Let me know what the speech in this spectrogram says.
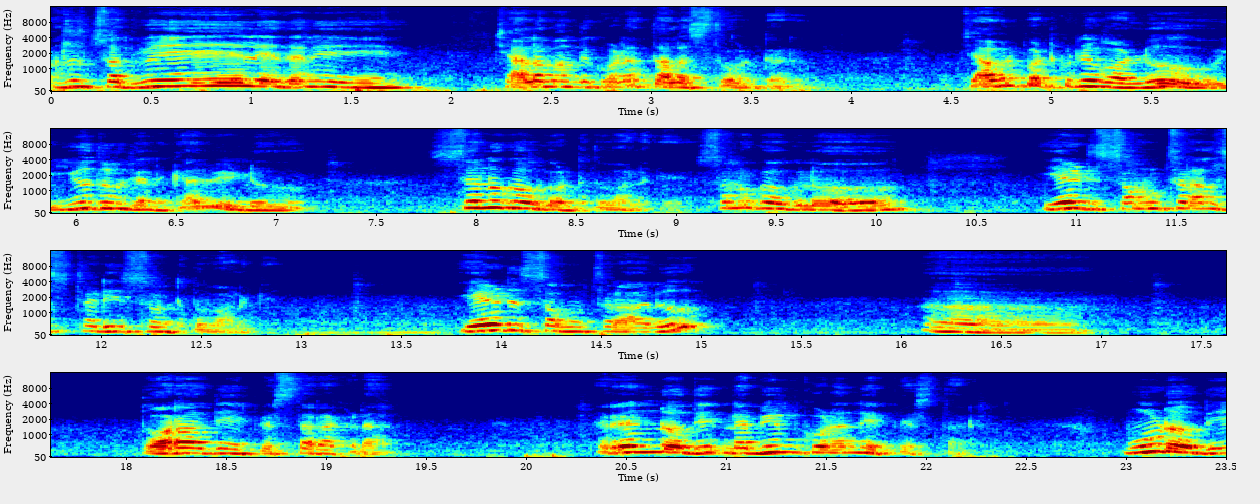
అసలు చదివే లేదని చాలామంది కూడా తలస్తూ ఉంటారు. చేపలు పట్టుకునే వాళ్ళు యూదులు కనుక వీళ్ళు శనుగోగు ఉంటుంది వాళ్ళకి. శనుగోగులో ఏడు సంవత్సరాల స్టడీస్ ఉంటుంది వాళ్ళకి. ఏడు సంవత్సరాలు తోరా నేర్పిస్తారు అక్కడ. రెండోది నబీం కూడా నేర్పిస్తారు. మూడోది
